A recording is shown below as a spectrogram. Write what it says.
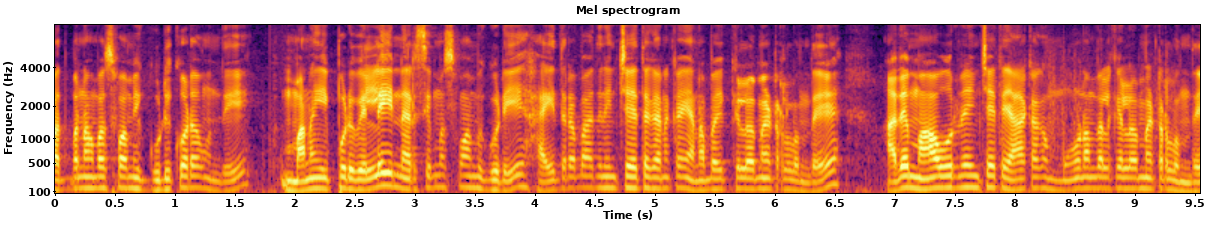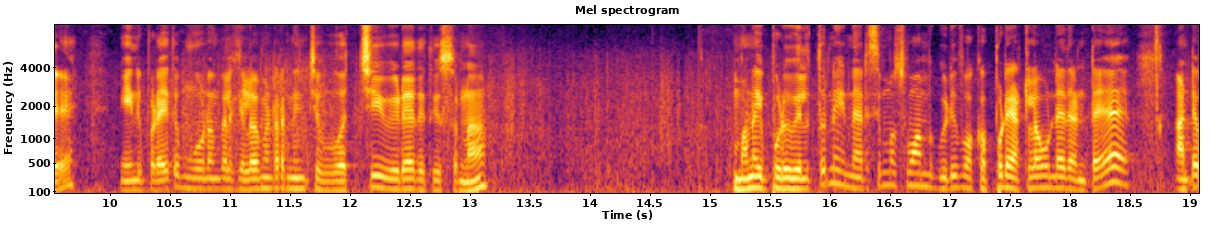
పద్మనాభ స్వామి గుడి కూడా ఉంది. మనం ఇప్పుడు వెళ్ళే ఈ నరసింహస్వామి గుడి హైదరాబాద్ నుంచి అయితే కనుక ఎనభై కిలోమీటర్లు ఉంది. అదే మా ఊరి నుంచి అయితే ఏకంగా మూడు వందల కిలోమీటర్లు ఉంది. నేను ఇప్పుడైతే మూడు వందల కిలోమీటర్ నుంచి వచ్చి వీడియో అయితే తీస్తున్నా. మనం ఇప్పుడు వెళ్తున్న ఈ నరసింహస్వామి గుడి ఒకప్పుడు ఎట్లా ఉండేదంటే అంటే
